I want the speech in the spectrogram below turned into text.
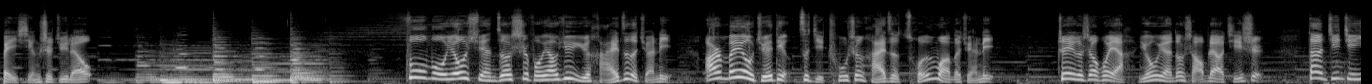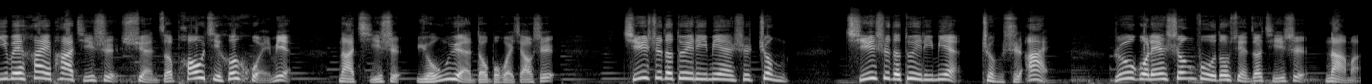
被刑事拘留。父母有选择是否要孕育孩子的权利，而没有决定自己出生孩子存亡的权利。这个社会呀，永远都少不了歧视，但仅仅因为害怕歧视，选择抛弃和毁灭，那歧视永远都不会消失。歧视的对立面是正，歧视的对立面。正是爱。如果连生父都选择歧视，那么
